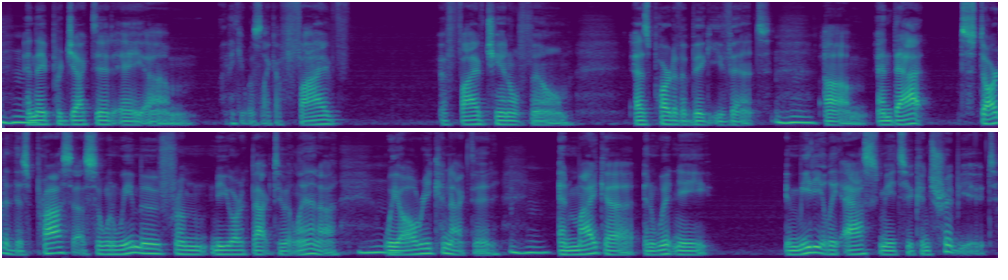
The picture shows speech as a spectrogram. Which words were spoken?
Mm-hmm. and they projected a, um, I think it was like a five, a five channel film as part of a big event, Mm-hmm. um, and that started this process. So when we moved from New York back to Atlanta, Mm-hmm. we all reconnected, and Micah and Whitney immediately asked me to contribute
